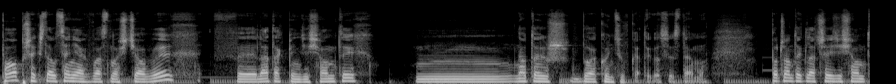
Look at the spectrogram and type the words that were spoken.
Po przekształceniach własnościowych w latach 50 mm, no to już była końcówka tego systemu początek lat 60.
